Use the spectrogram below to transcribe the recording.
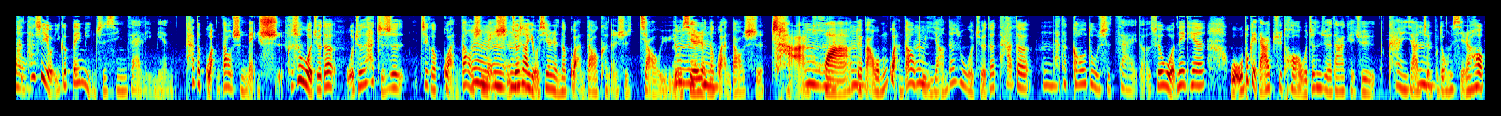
他他是有一个悲悯之心在里面。他的管道是美食，可是我觉得，我觉得他只是这个管道是美食，嗯嗯嗯就像有些人的管道可能是教育，有些人的管道是茶花，对吧？我们管道不一样，但是我觉得它的它的高度是在的，所以我那天我我不给大家剧透，我真的觉得大家可以去看一下这部东西。然后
